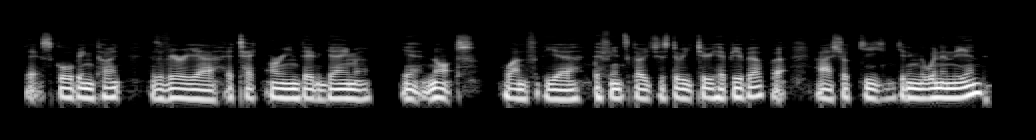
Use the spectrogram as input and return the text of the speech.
that score being tight. It's a very uh, attack orientated game. Uh, yeah, not one for the uh, defense coaches to be too happy about, but uh, Shokki getting the win in the end.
